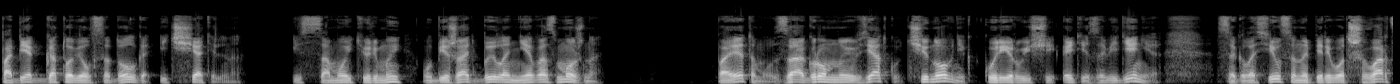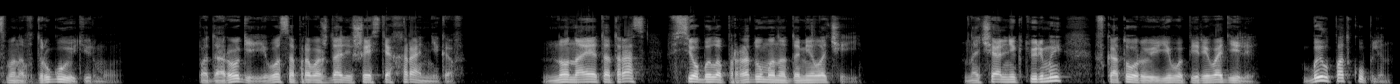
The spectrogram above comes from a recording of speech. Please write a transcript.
Побег готовился долго и тщательно. Из самой тюрьмы убежать было невозможно. Поэтому за огромную взятку чиновник, курирующий эти заведения, согласился на перевод Шварцмана в другую тюрьму. По дороге его сопровождали шесть охранников. Но на этот раз все было продумано до мелочей. Начальник тюрьмы, в которую его переводили, был подкуплен.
